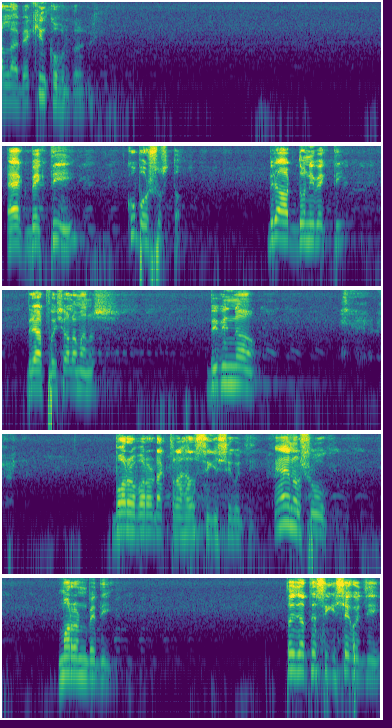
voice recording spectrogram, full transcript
আল্লাহ ব্যাখ্যিন কবুল করে এক ব্যক্তি খুব অসুস্থ বিরাট ধনী ব্যক্তি, বিরাট পয়সাওয়ালা মানুষ, বিভিন্ন বড় বড় ডাক্তার হাতে চিকিৎসা করছি। এন অসুখ, মরণ বেদি। তো যাতে চিকিৎসা করছি।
